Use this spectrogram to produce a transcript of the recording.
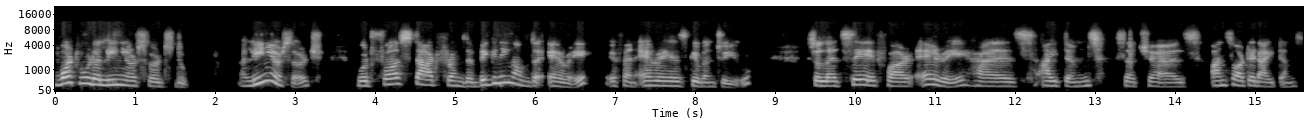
What would a linear search do? A linear search would first start from the beginning of the array, if an array is given to you. So let's say if our array has items such as unsorted items,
